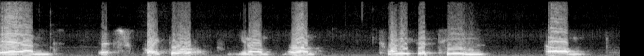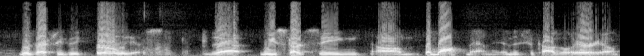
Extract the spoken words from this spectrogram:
and it's quite thorough. You know, around 2015 um, was actually the earliest that we start seeing um, the Mothman in the Chicago area.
